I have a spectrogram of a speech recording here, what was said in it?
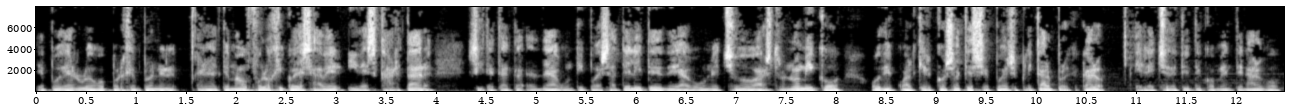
de poder luego, por ejemplo, en el, en el, tema ufológico, de saber y descartar si te trata de algún tipo de satélite, de algún hecho astronómico o de cualquier cosa que se puede explicar, porque claro, el hecho de que te comenten algo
